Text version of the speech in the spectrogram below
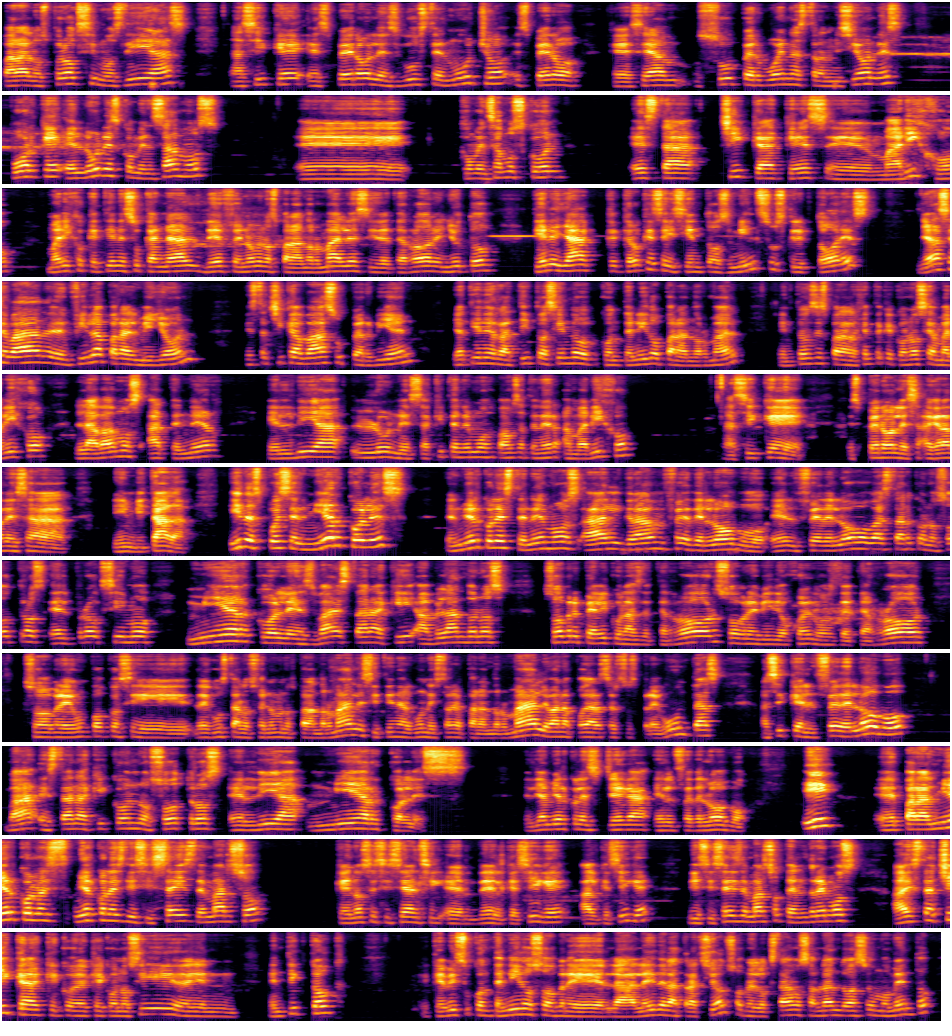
para los próximos días, así que espero les gusten mucho, espero que sean súper buenas transmisiones, porque el lunes comenzamos, eh, comenzamos con esta chica que es eh, Marijo, Marijo que tiene su canal de fenómenos paranormales y de terror en YouTube, tiene ya creo que 600 mil suscriptores, ya se va en fila para el millón, esta chica va súper bien, ya tiene ratito haciendo contenido paranormal, entonces para la gente que conoce a Marijo, la vamos a tener el día lunes, aquí tenemos, vamos a tener a Marijo, así que Espero les agrade esa invitada. Y después el miércoles, el miércoles tenemos al gran Fede Lobo. El Fede Lobo va a estar con nosotros el próximo miércoles. Va a estar aquí hablándonos sobre películas de terror, sobre videojuegos de terror, sobre un poco si le gustan los fenómenos paranormales, si tiene alguna historia paranormal, le van a poder hacer sus preguntas. Así que el Fede Lobo va a estar aquí con nosotros el día miércoles. El día miércoles llega el Fede Lobo. Y eh, para el miércoles, miércoles 16 de marzo, que no sé si sea el, del que sigue, al que sigue, 16 de marzo tendremos a esta chica que, que conocí en, en TikTok, que vi su contenido sobre la ley de la atracción, sobre lo que estábamos hablando hace un momento,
